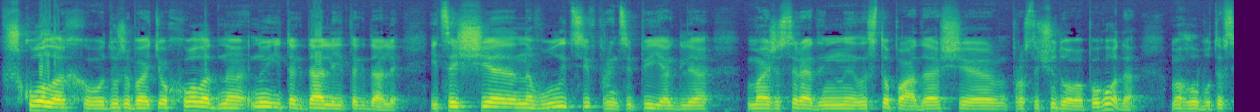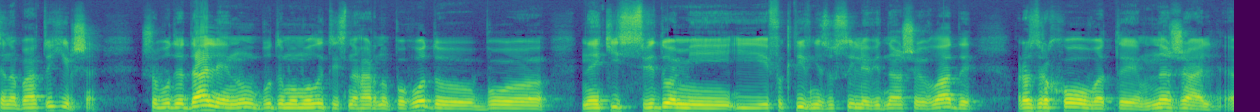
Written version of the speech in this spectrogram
в школах дуже багатьох холодно, ну і так далі. І так далі. І це ще на вулиці, в принципі, як для майже середини листопада, ще просто чудова погода. Могло бути все набагато гірше. Що буде далі? Ну, будемо молитись на гарну погоду, бо на якісь свідомі і ефективні зусилля від нашої влади розраховувати, на жаль, е,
